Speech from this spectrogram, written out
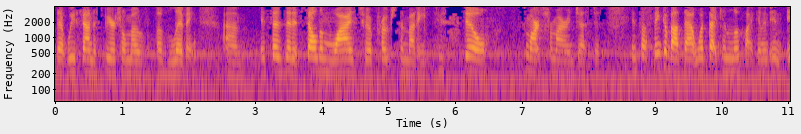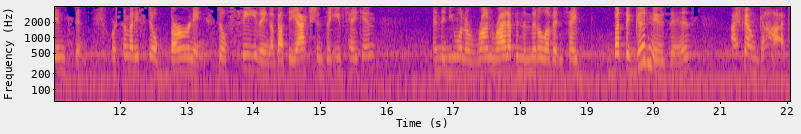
that we've found a spiritual mode of living. Um, it says that it's seldom wise to approach somebody who still smarts from our injustice. And so think about that, what that can look like in an in instance where somebody's still burning, still seething about the actions that you've taken and then you want to run right up in the middle of it and say, but the good news is, I found God.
